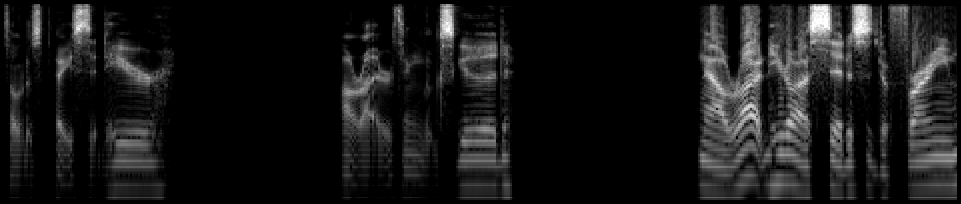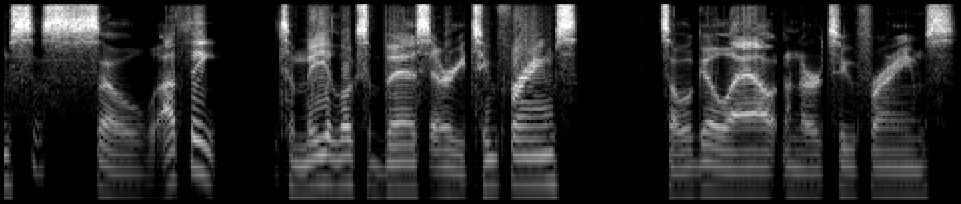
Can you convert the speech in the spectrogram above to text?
So I'll just paste it here. All right, everything looks good. Now, right here, I said this is the frames. So I think to me, it looks best every two frames. So we'll go out another two frames.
